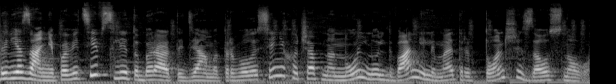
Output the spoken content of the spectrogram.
При в'язанні повідців слід обирати діаметр волосіні хоча б на 0,02 мм тонший за основу.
